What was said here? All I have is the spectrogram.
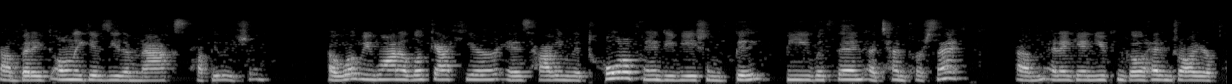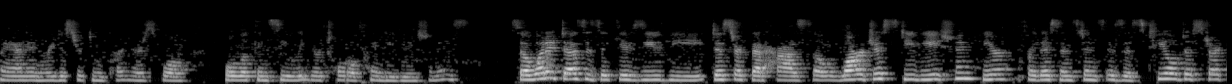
uh, but it only gives you the max population. Uh, what we want to look at here is having the total plan deviation be, be within a 10%. Um, and again, you can go ahead and draw your plan and redistricting partners will, will look and see what your total plan deviation is. So what it does is it gives you the district that has the largest deviation here. For this instance is this teal district.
